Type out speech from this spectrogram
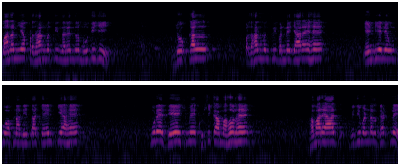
माननीय प्रधानमंत्री नरेंद्र मोदी जी, जो कल प्रधानमंत्री बनने जा रहे हैं, एनडीए ने उनको अपना नेता चयन किया है। पूरे देश में खुशी का माहौल है। हमारे आज विधिमंडल गट ने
